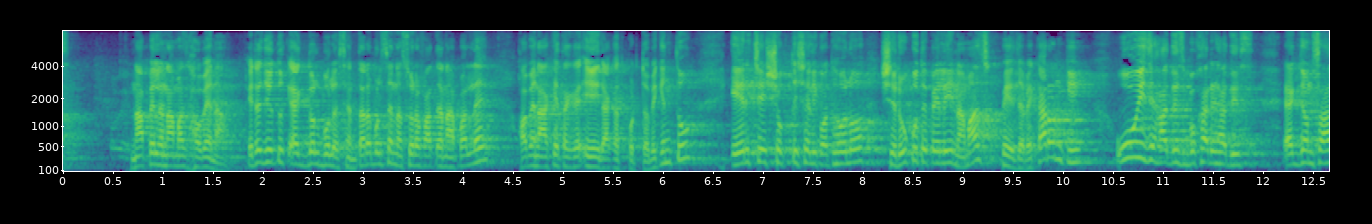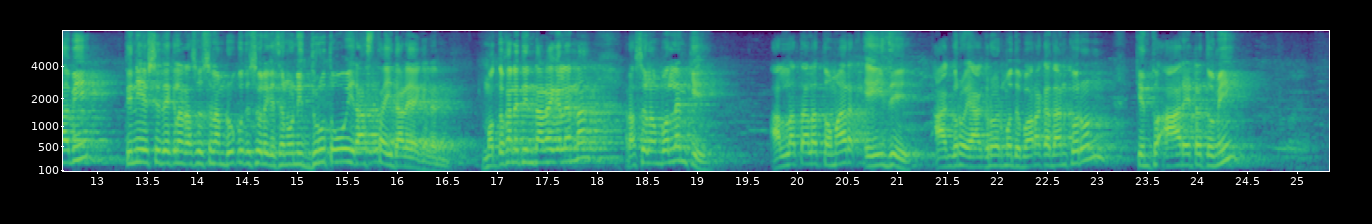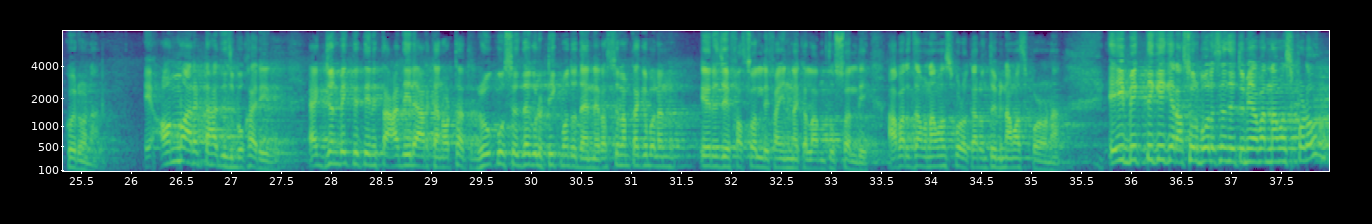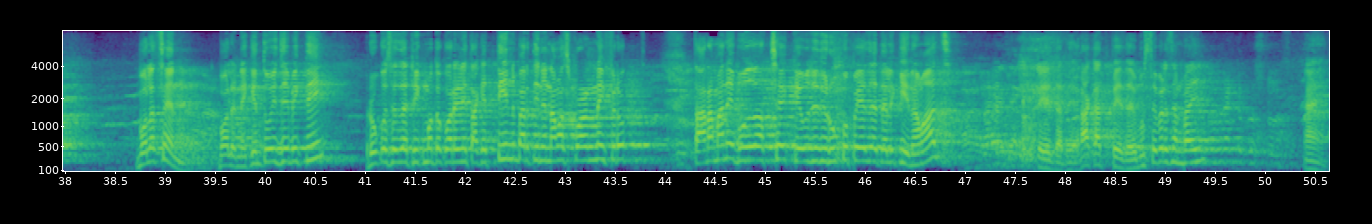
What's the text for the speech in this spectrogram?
না পেলে নামাজ হবে না। এটা যেহেতু একদল বলেছেন, তারা বলছেন না, সুরা ফাতে না পারলে হবে না, আগে তাকে এই রাকাত পড়তে হবে। কিন্তু এর চেয়ে শক্তিশালী কথা হলো, সে রুকুতে পেলেই নামাজ পেয়ে যাবে। কারণ কি? ওই যে হাদিস বোখারি হাদিস, একজন সাহাবি, তিনি এসে দেখলেন রাসুলসাল্লাম রুকুতে চলে গেছেন, উনি দ্রুত ওই রাস্তায় দাঁড়িয়ে গেলেন। মধ্যখানে তিনি দাঁড়িয়ে গেলেন না? রাসুল্লাম বললেন কি? আল্লাহ তালা তোমার এই যে আগ্রহ আগ্রহের মধ্যে বরাকা দান করুন, কিন্তু আর এটা তুমি করো না। অন্য আরেকটা হাদিস বুখারির। একজন ব্যক্তি তিনি তাদিলে আরকান, অর্থাৎ রুকু, সেজদাগুলো ঠিক মতো দেন রাসুলাম তাকে বলেন, এর যে ফসল্লি ফাইন্না কালাম তুসল্লি। আবার যাও, নামাজ পড়ো, কারণ তুমি নামাজ পড়ো না। এই ব্যক্তিকে কি রাসুল বলেছেন যে তুমি আবার নামাজ পড়ো? বলেছেন? বলেনি কিন্তু ওই যে ব্যক্তি রুকু, সেজদা ঠিক মতো করেনি, তাকে তিনবার তিনি নামাজ পড়েন নাই ফেরত। তার মানে বোঝা যাচ্ছে কেউ যদি রুকু পেয়ে যায়, তাহলে কি, নামাজ পেয়ে যাবে, রাকাত পেয়ে যাবে। বুঝতে পেরেছেন ভাই আমার একটা প্রশ্ন আছে হ্যাঁ।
